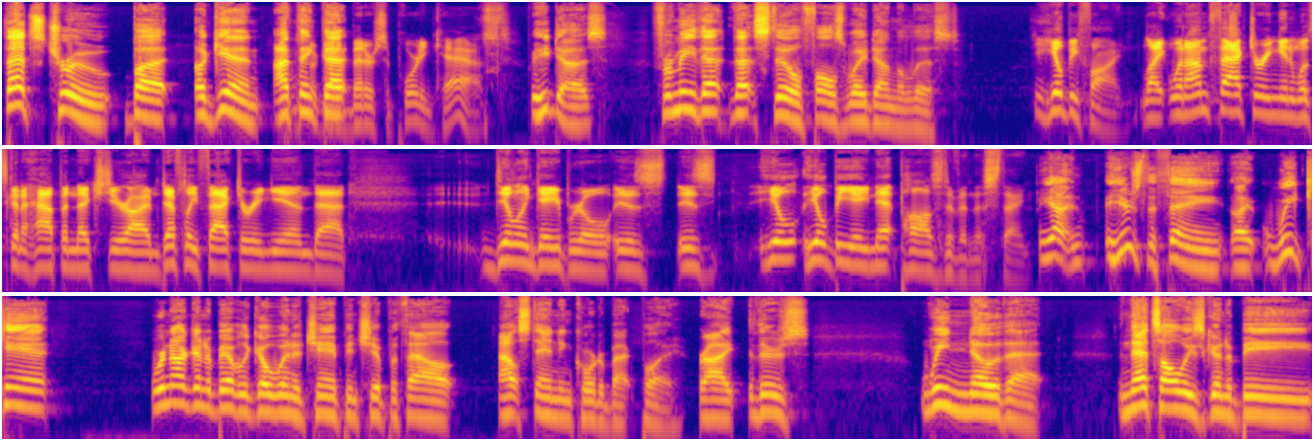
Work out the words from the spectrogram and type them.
That's true. But again, I think Got a that better supporting cast. he does. For me, that, that still falls way down the list. He'll be fine. Like when I'm factoring in what's going to happen next year, I'm definitely factoring in that Dillon Gabriel is is he'll he'll be a net positive in this thing. Yeah, and here's the thing: like we can't, we're not going to be able to go win a championship without outstanding quarterback play, right? There's, we know that, and that's always going to be,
